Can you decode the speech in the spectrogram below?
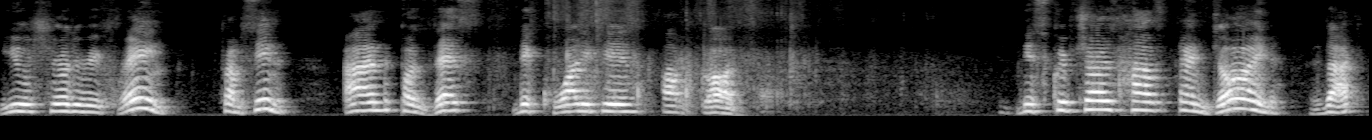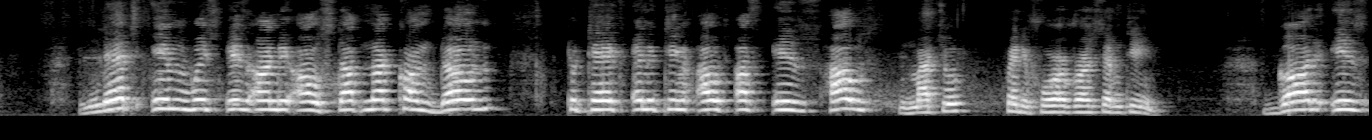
you should refrain from sin and possess the qualities of God. The scriptures have enjoined that let him which is on the housetop not come down to take anything out of his house. In Matthew 24, verse 17. God is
